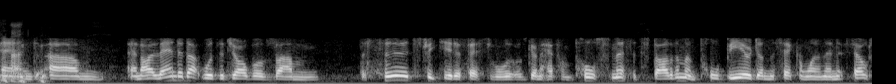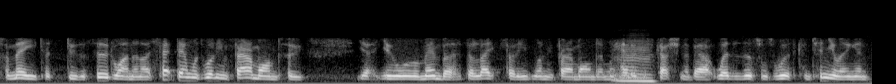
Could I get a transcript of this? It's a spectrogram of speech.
and um, and I landed up with the job of um, the third street theatre festival that was going to happen. Paul Smith had started them, and Paul Beer had done the second one, and then it fell to me to do the third one. And I sat down with William Faramond, who yeah, you will remember the late William Faramond, and we had a discussion about whether this was worth continuing. And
